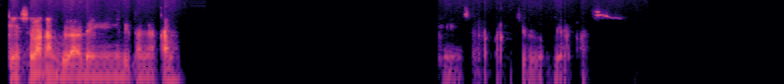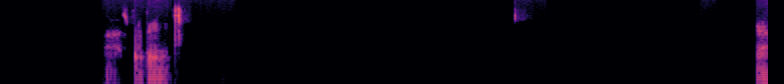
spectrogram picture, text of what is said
Oke, silakan bila ada yang ingin ditanyakan. Oke, saya perkecil dulu biar pas. Nah, seperti ini. Ya,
